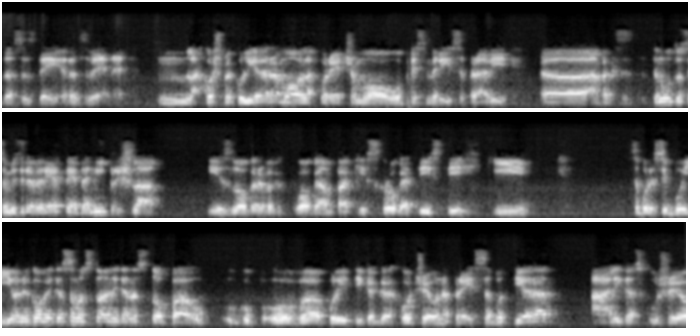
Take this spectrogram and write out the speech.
da se zdaj razvene. Mm, lahko špekuliramo, lahko rečemo v obe smeri, se pravi. Uh, ampak trenutno se mi zdi, da verjetno je, da ni prišla iz logarevega kroga, ampak iz kroga tistih, ki se bori si bojijo njegovega samostojnega nastopa v, v, v, politiki, ga hočejo naprej sabotirati ali ga skušajo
